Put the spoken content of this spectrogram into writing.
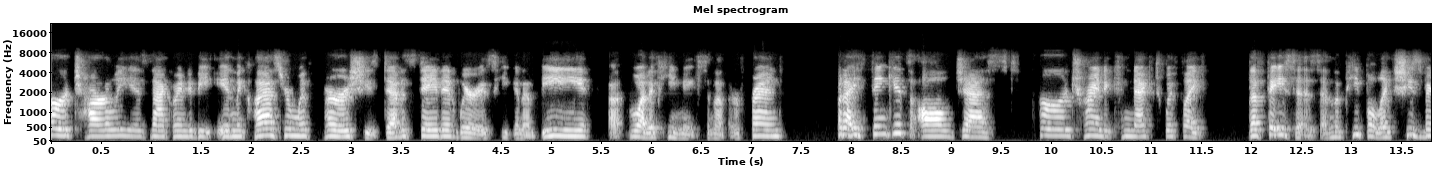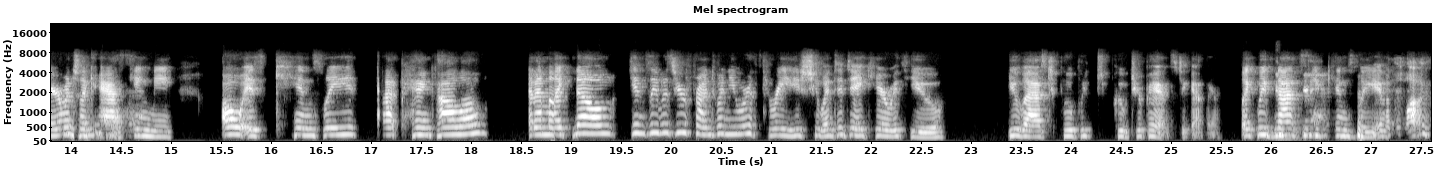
her Charlie is not going to be in the classroom with her. She's devastated. Where is he going to be? Uh, what if he makes another friend? But I think it's all just her trying to connect with like the faces and the people. Like she's very much like asking me, "Oh, is Kinsley at Pancalo?" And I'm like, "No, Kinsley was your friend when you were three. She went to daycare with you. You last pooped, pooped your pants together. Like we've not seen Kinsley in a long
